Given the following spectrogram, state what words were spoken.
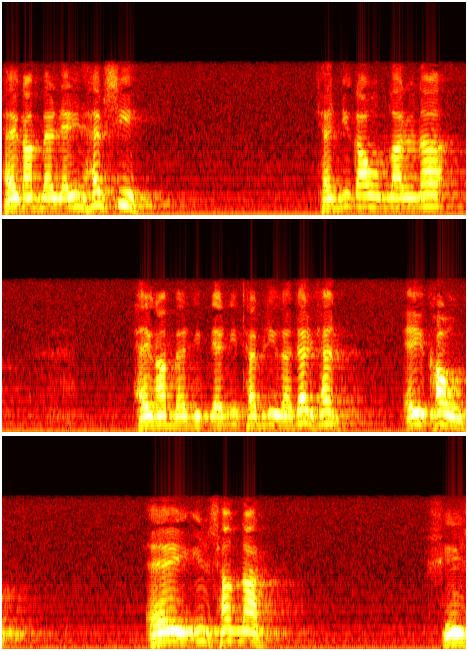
peygamberlerin hepsi kendi kavimlerine peygamberliklerini tebliğ ederken ey kavim ey insanlar siz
